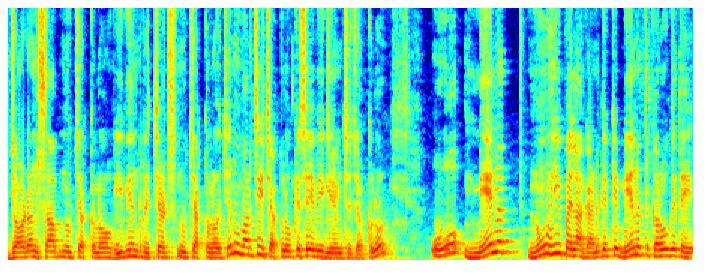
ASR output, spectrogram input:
ਜਾਰਡਨ ਸਾਹਿਬ ਨੂੰ ਚੱਕ ਲਓ ਵਿਵੀਅਨ ਰਿਚਰਡਸ ਨੂੰ ਚੱਕ ਲਓ ਜਿਹਨੂੰ ਮਰਜ਼ੀ ਚੱਕ ਲਓ ਕਿਸੇ ਵੀ ਗੇਮ 'ਚ ਚੱਕ ਲਓ। ਉਹ ਮਿਹਨਤ ਨੂੰ ਹੀ ਪਹਿਲਾਂ ਕਹਿਣਗੇ ਕਿ ਮਿਹਨਤ ਕਰੋਗੇ ਤੇ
